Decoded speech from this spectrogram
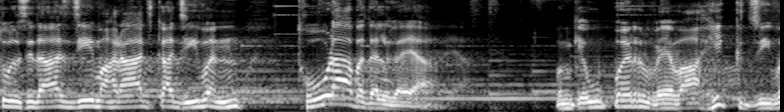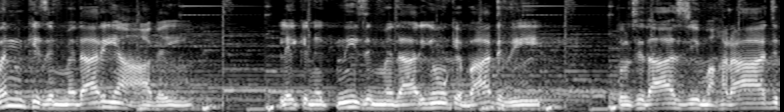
तुलसीदास जी महाराज का जीवन थोड़ा बदल गया। उनके ऊपर वैवाहिक जीवन की जिम्मेदारियाँ आ गई, लेकिन इतनी जिम्मेदारियों के बाद भी तुलसीदास जी महाराज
